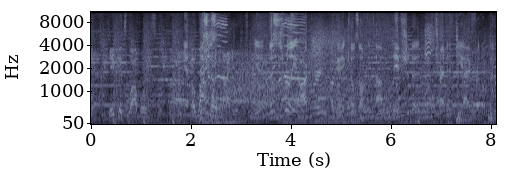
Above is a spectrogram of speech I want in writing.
yeah, Dave gets wobbled uh, Yeah, a lot this is- more than I do. in this game. Yeah, this is really awkward. Okay, it kills off the top. Dave should have tried to DI for the win.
